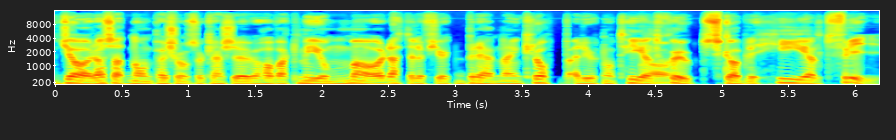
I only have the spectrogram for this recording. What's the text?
göra så att någon person som kanske har varit med och mördat eller försökt bränna en kropp eller gjort något helt sjukt ska bli helt fri.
